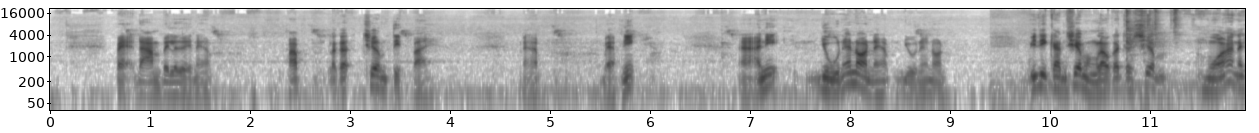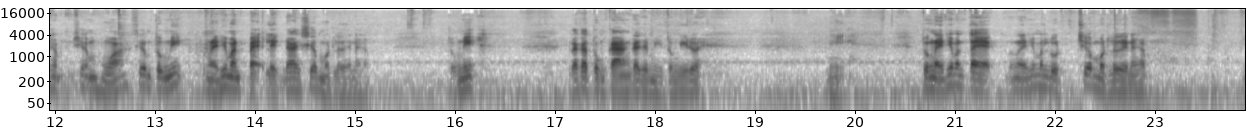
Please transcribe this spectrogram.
ๆ แปะดามไปเลยนะครับปั๊บแล้วก็เชื่อมติดไปนะครับ แบบนี้อ่าอันนี้อยู่แน่นอนนะครับอยู่แน่นอน วิธีการเชื่อมของเราก็จะเชื่อม หัวนะครับ เชื่อมหัวเชื่อมตรงนี้ ตรงไหนที่มันแปะเหล็กได้เชื่อมหมดเลยนะครับ ตรงนี้แล้วก็ตรงกลางก็จะมีตรงนี้ด้วย นี่ ตรงไหนที่มันแตกตรงไหนที่มันหลุดเชื่อมหมดเลยนะครับอ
